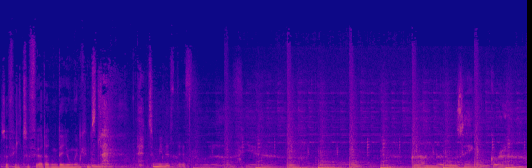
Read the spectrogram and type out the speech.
So viel zur Förderung der jungen Künstler. zumindest das. I'm losing ground.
